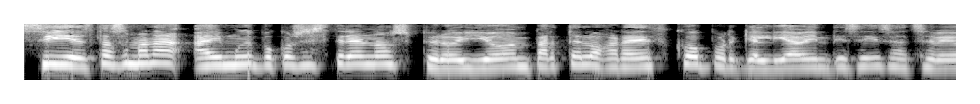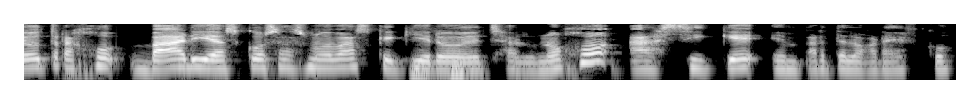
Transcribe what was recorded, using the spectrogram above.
Sí, esta semana hay muy pocos estrenos, pero yo en parte lo agradezco porque el día 26 HBO trajo varias cosas nuevas que quiero echar un ojo, así que en parte lo agradezco.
